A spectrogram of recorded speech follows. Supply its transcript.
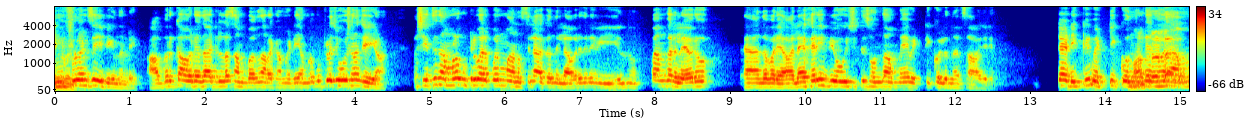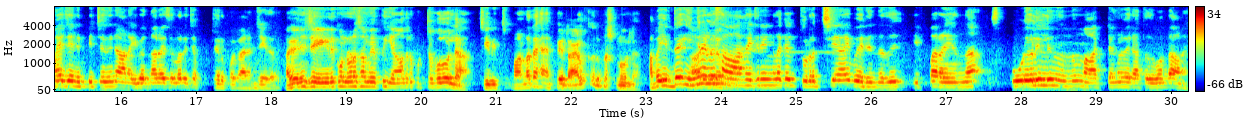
ഇൻഫ്ലുവൻസ് ചെയ്യിപ്പിക്കുന്നുണ്ട്. അവർക്ക് അവരുടേതായിട്ടുള്ള സംഭവങ്ങൾ നടക്കാൻ വേണ്ടി നമ്മൾ കുട്ടികളെ ചൂഷണം ചെയ്യണം. പക്ഷെ ഇത് നമ്മളെ കുട്ടികൾ പലപ്പോഴും മനസ്സിലാക്കുന്നില്ല. അവരിതിൽ വീഴുന്നു. ഇപ്പൊ നമുക്കറിയില്ലേ ഒരു എന്താ പറയാ ലഹരി ഉപയോഗിച്ചിട്ട് സ്വന്തം അമ്മയെ വെട്ടിക്കൊല്ലുന്ന ഒരു സാഹചര്യം. ഒറ്റയടിക്ക് വെട്ടിക്കൊന്നിട്ട് അമ്മയെ ജനിപ്പിച്ചതിനാണ് ഇരുപത്തിനാല് വയസ്സുള്ള ഒരു ചെറുപ്പക്കാരൻ ചെയ്തത്. അത് കഴിഞ്ഞ് ജയിലിൽ കൊണ്ടുപോകുന്ന സമയത്ത് യാതൊരു കുറ്റബോധമില്ല ചിരിച്ച് വളരെ ഹാപ്പി ആയിട്ട്. അയാൾക്ക് ഒരു പ്രശ്നവുമില്ല. അപ്പൊ ഇത് ഇങ്ങനെയുള്ള സാഹചര്യങ്ങളൊക്കെ തുടർച്ചയായി വരുന്നത് ഈ പറയുന്ന സ്കൂളുകളിൽ നിന്നും മാറ്റങ്ങൾ വരാത്തത് കൊണ്ടാണ്.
